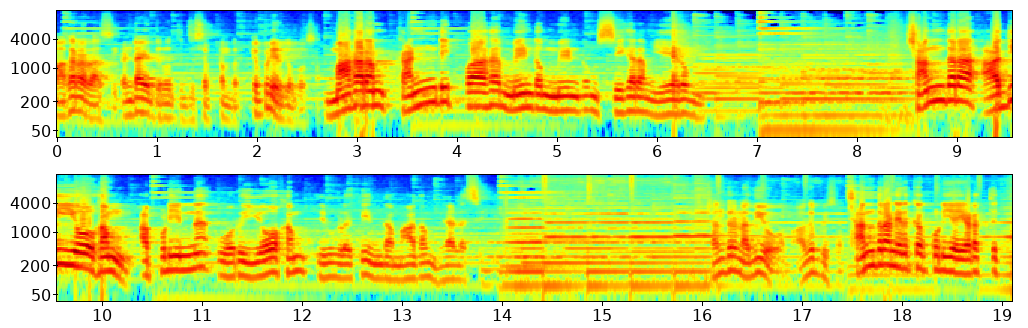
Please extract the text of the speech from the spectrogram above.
மகர ராசி ரெண்டாயிரத்தி இருபத்தஞ்சு செப்டம்பர். எப்படி இருக்க போகுது? மகரம் கண்டிப்பாக மீண்டும் மீண்டும் சிகரம் ஏறும். சந்திர அதியோகம் அப்படின்னு ஒரு யோகம் இவங்களுக்கு இந்த மாதம் வேலை செய்யும். சந்திரன் அதியோகம் அது எப்படி சார் சந்திரன் இருக்கக்கூடிய இடத்துக்கு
